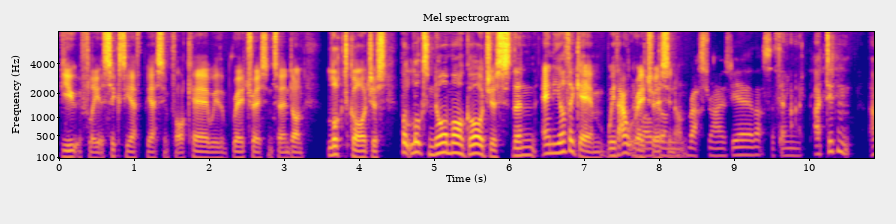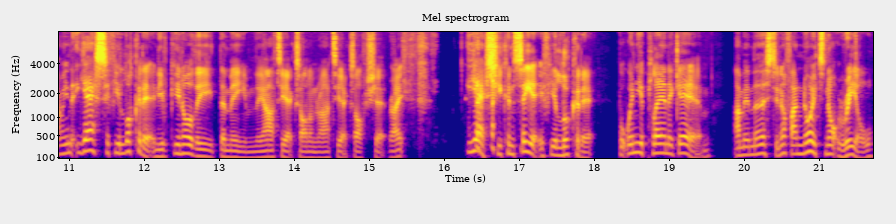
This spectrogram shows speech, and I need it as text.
beautifully at 60 FPS in 4K with ray tracing turned on. Looked gorgeous, but looked no more gorgeous than any other game without ray well tracing done, on. Rasterized. Yeah, that's the thing. I didn't. I mean, yes, if you look at it and you you know the the meme, the RTX on and RTX off shit, right? yes, you can see it if you look at it, but when you're playing a game, I'm immersed enough. I know it's not real.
